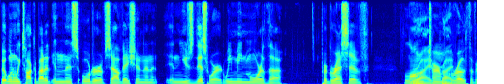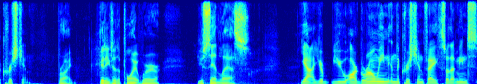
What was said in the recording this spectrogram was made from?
But when we talk about it in this order of salvation and and use this word, we mean more the progressive long-term right. growth of a Christian. right. Getting to the point where you sin less. Yeah, you're you are growing in the Christian faith, so that means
